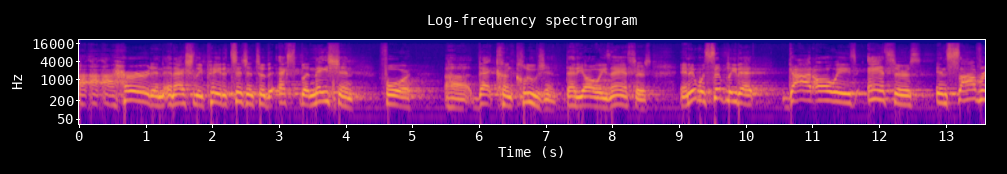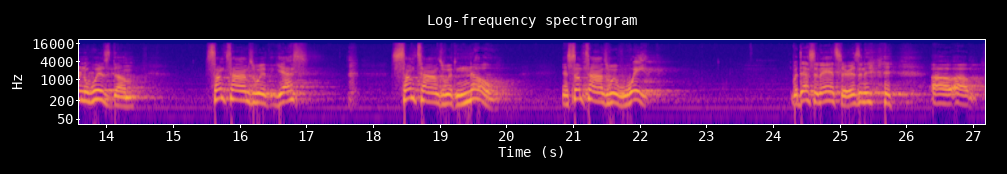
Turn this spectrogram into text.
I, I heard and, and, actually paid attention to the explanation for uh, that conclusion that he always answers. And it was simply that God always answers in sovereign wisdom, sometimes with yes, sometimes with no, and sometimes with wait. But that's an answer, isn't it? uh, uh,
